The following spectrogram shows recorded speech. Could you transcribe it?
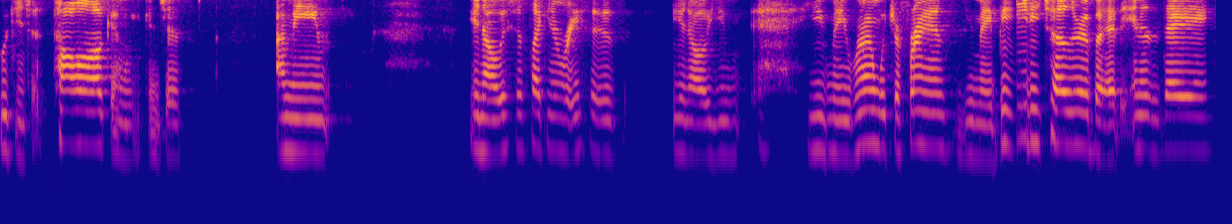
we can just talk and we can just, I mean, you know, it's just like in races, you know, you you may run with your friends, you may beat each other, but at the end of the day,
